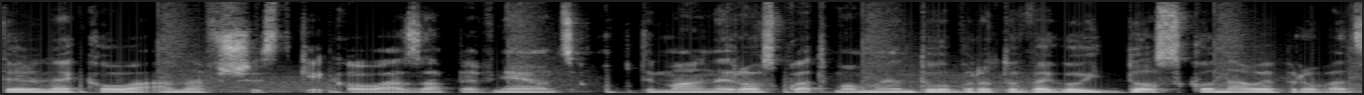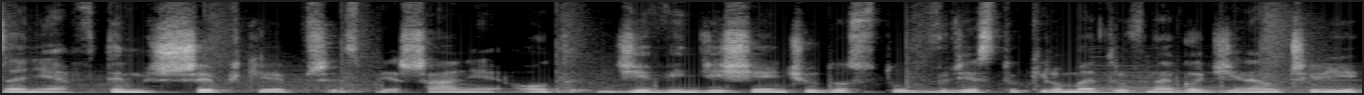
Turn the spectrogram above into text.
tylne koła, a na wszystkie koła, zapewniając optymalny rozkład momentu obrotowego i doskonałe prowadzenie, w tym szybkie przyspieszanie od 90 do 120 km na godzinę, czyli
